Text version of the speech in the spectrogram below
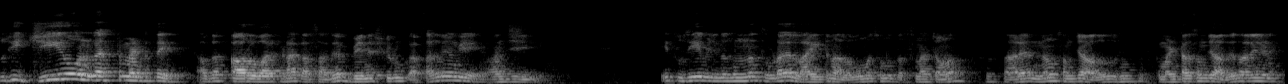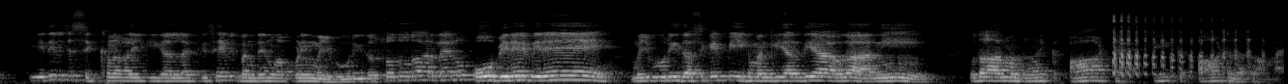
ਤੁਸੀਂ ਜ਼ੀਰੋ ਇਨਵੈਸਟਮੈਂਟ ਤੇ ਆਪਦਾ ਕਾਰੋਬਾਰ ਖੜਾ ਕਰ ਸਕਦੇ ਹੋ ਬਿਜ਼ਨਸ ਸ਼ੁਰੂ ਕਰ ਸਕਦੇ ਹੋਗੇ। ਹਾਂਜੀ। ਇਹ ਤੁਸੀਂ ਇਹ ਬਿਜ਼ਨਸ ਨੂੰ ਨਾ ਥੋੜਾ ਜਿਹਾ ਲਾਈਟ ਨਾ ਲਵੋ, ਮੈਂ ਤੁਹਾਨੂੰ ਦੱਸਣਾ ਚਾਹਣਾ ਸਾਰਿਆਂ ਨੂੰ ਸਮਝਾ ਦਿਓ ਤੁਸੀਂ ਕਮੈਂਟਾਂ ਸਮਝਾ ਦਿਓ ਸਾਰੇ ਜਣੇ। ਇਹਦੇ ਵਿੱਚ ਸਿੱਖਣ ਵਾਲੀ ਕੀ ਗੱਲ ਹੈ ਕਿਸੇ ਵੀ ਬੰਦੇ ਨੂੰ ਆਪਣੀ ਮਜਬੂਰੀ ਦੱਸੋ ਤਾਂ ਉਧਾਰ ਲੈ ਲਓ। ਉਹ ਵੀਰੇ ਵੀਰੇ, ਮਜਬੂਰੀ ਦੱਸ ਕੇ ਭੀਖ ਮੰਗੀ ਜਾਂਦੀ ਆ, ਉਧਾਰ ਨਹੀਂ। ਉਧਾਰ ਮੰਗਣਾ ਇੱਕ ਆਰਟ ਹੈ, ਇੱਕ ਆਰਟ ਦਾ ਕੰਮ ਹੈ।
